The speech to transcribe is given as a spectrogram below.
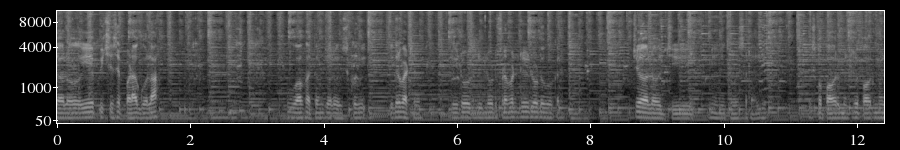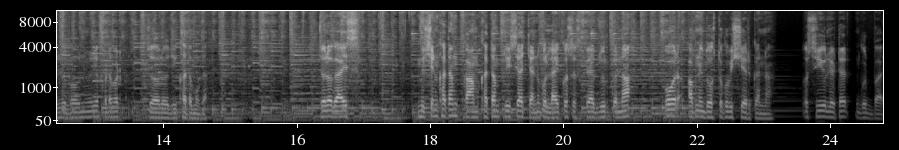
चलो, ये पीछे से पड़ा गोला। हुआ ख़त्म, चलो इसको भी इधर बैठे रिलोड रिलोड फटाफट रिलोड वो कर। चलो जी, नहीं नहीं तो सर आइए इसको पावर मिल रही पावर मिल रही पावर मिल रही, फटाफट। चलो जी, ख़त्म हो गया। चलो गाइस मिशन ख़त्म, काम ख़त्म। प्लीज़ यार चैनल को लाइक और सब्सक्राइब ज़रूर करना और अपने दोस्तों को भी शेयर करना। और सी यू लेटर गुड बाय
